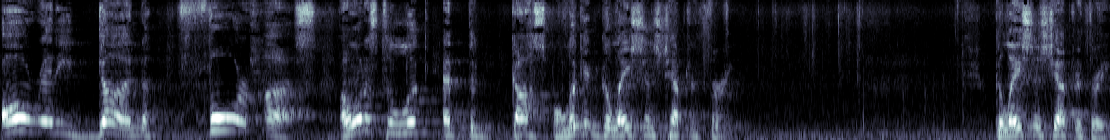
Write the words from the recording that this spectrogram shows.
already done for us. I want us to look at the gospel. Look at Galatians chapter 3. Galatians chapter 3.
